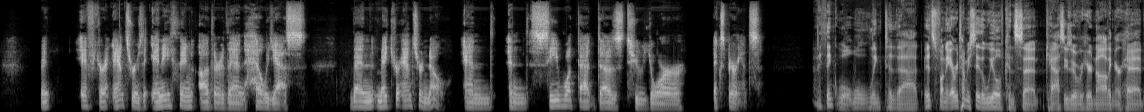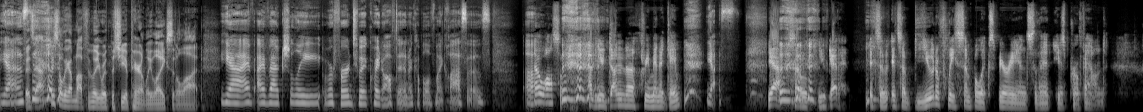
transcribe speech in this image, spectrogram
Right? If your answer is anything other than hell yes, then make your answer no and and see what that does to your experience. I think we'll we'll link to that. It's funny every time you say the wheel of consent, Cassie's over here nodding her head. Yes, it's actually something I'm not familiar with, but she apparently likes it a lot. Yeah, I've I've actually referred to it quite often in a couple of my classes. Um, oh, awesome! Have you done the three minute game? Yes. Yeah, so you get it. It's a it's a beautifully simple experience that is profound.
